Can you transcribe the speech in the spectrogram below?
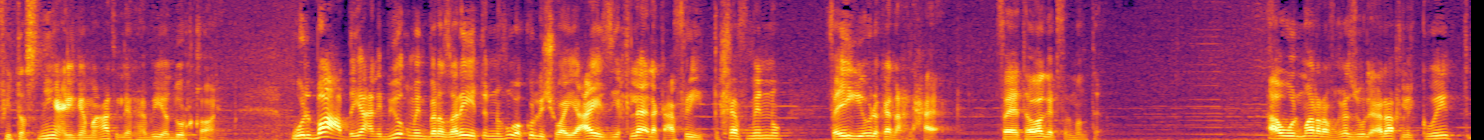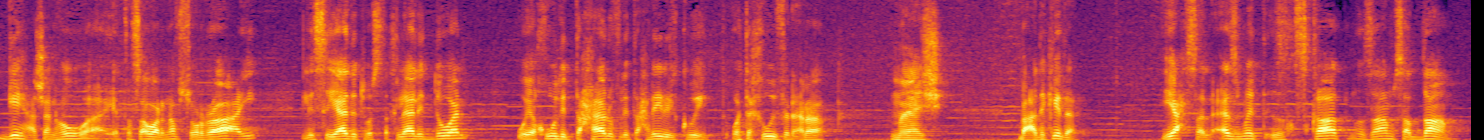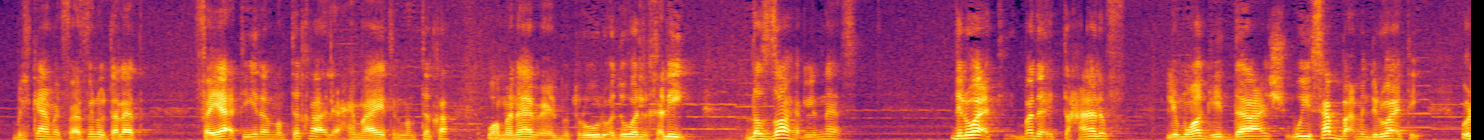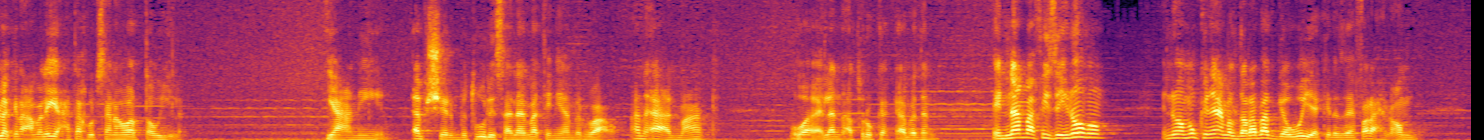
في تصنيع الجماعات الإرهابية دور قائم. والبعض يعني بيؤمن بنظرية إن هو كل شوية عايز يخلق لك عفريت تخاف منه فيجي يقول لك أنا هلحقك فيتواجد في المنطقة. أول مرة في غزو العراق للكويت جه عشان هو يتصور نفسه الراعي لسيادة واستقلال الدول ويقود التحالف لتحرير الكويت وتخويف العراق. ماشي. بعد كده يحصل أزمة إسقاط نظام صدام بالكامل في 2003 فيأتي إلى المنطقة لحماية المنطقة ومنابع البترول ودول الخليج. ده الظاهر للناس. دلوقتي بدأ التحالف لمواجهة داعش ويسبق من دلوقتي يقول لك العملية هتاخد سنوات طويلة. يعني أبشر بطول سلامة يا مربعه. أنا قاعد معاك ولن أتركك أبدا. إنما في ذهنهم إن هو ممكن يعمل ضربات جوية كده زي فرح العمده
